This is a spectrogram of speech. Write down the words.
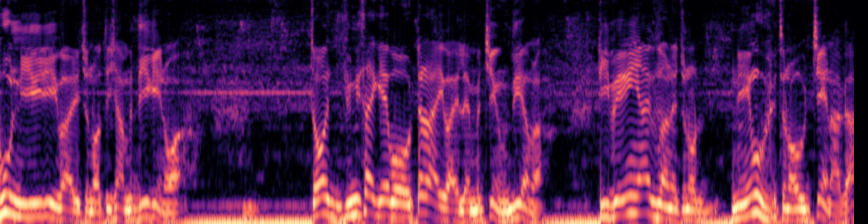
ခုနီးတွေပါလေကျွန်တော်တရားမသိခင်တော့ကျွန်တော် unicycle ပေါ်တက်လာရပါလေမကျင့်ဘူးသိရမလားဒီဘိန်းရိုက်ဆိုတာလည်းကျွန်တော်နင်းမှုပဲကျွန်တော်ကျင့်တာဗျာ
